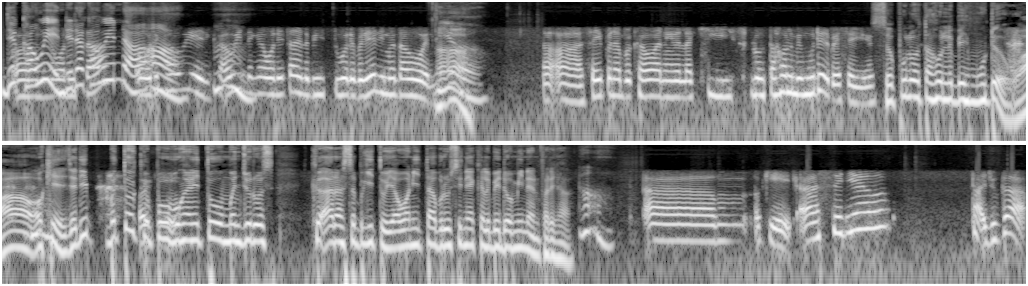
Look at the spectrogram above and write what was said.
Dia uh, kahwin, dia dah kahwin dah. Oh, dia Ah. kahwin. Kahwin Mm. dengan wanita yang lebih tua daripada dia 5 tahun. Ah. Ya. Uh, uh, saya pernah berkawan dengan lelaki 10 tahun lebih muda daripada saya. 10 tahun lebih muda. Wow. Okey, jadi betul ke Okey. perhubungan itu menjurus ke arah sebegitu yang wanita berusia ni akan lebih dominan Fariha? Ha. Um, Okey, rasanya tak juga.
